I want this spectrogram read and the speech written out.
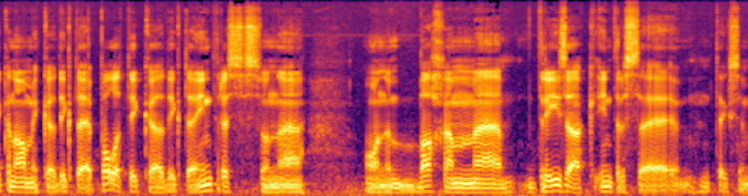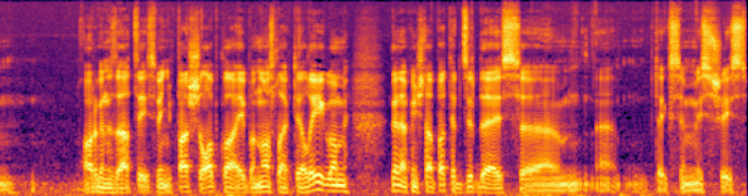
ekonomika, diktē politika, diktē intereses. Un, un Baham drīzāk interesē teiksim, organizācijas, viņa paša labklājība un noslēgtie līgumi. Gan jau viņš tāpat ir dzirdējis um, um, teiksim, šīs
